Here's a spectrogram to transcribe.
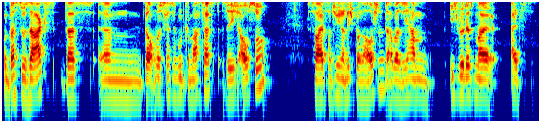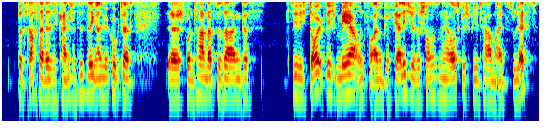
Und was du sagst, dass ähm, Dortmund das gestern gut gemacht hat, sehe ich auch so. Es war jetzt natürlich noch nicht berauschend, aber sie haben, ich würde jetzt mal als Betrachter, der sich keine Statistiken angeguckt hat, äh, spontan dazu sagen, dass sie sich deutlich mehr und vor allem gefährlichere Chancen herausgespielt haben als zuletzt.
